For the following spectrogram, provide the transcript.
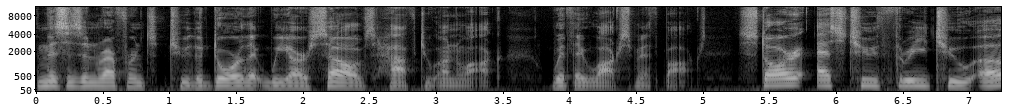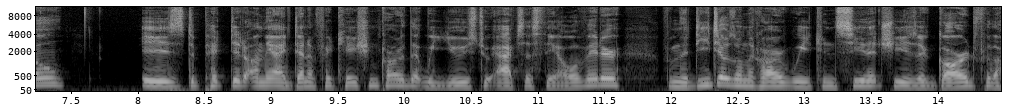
And this is in reference to the door that we ourselves have to unlock with a locksmith box. Star S2320 is depicted on the identification card that we use to access the elevator. From the details on the card, we can see that she is a guard for the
